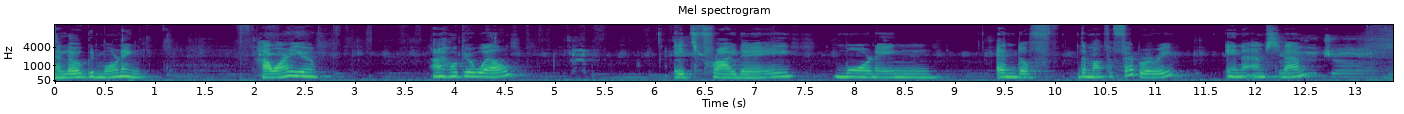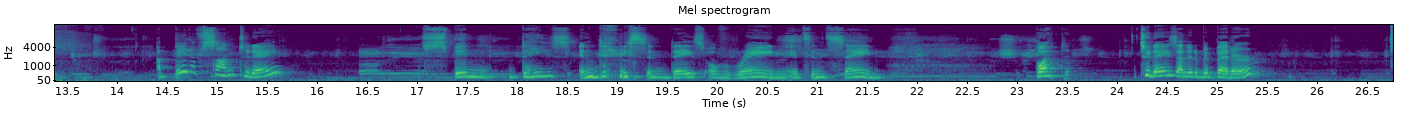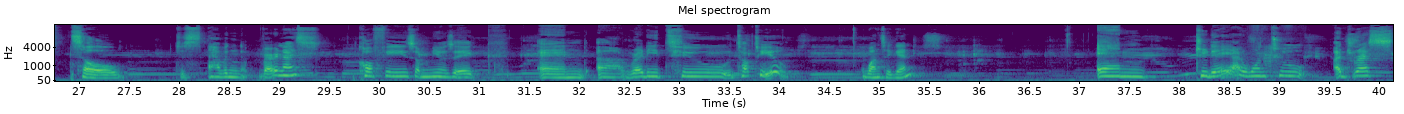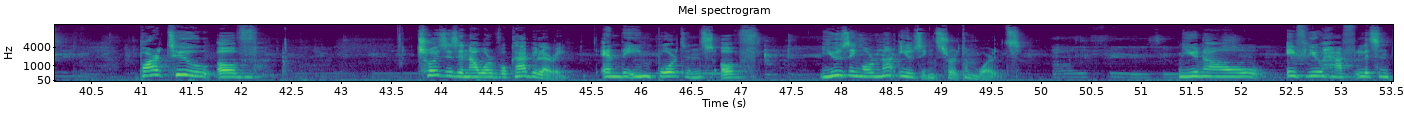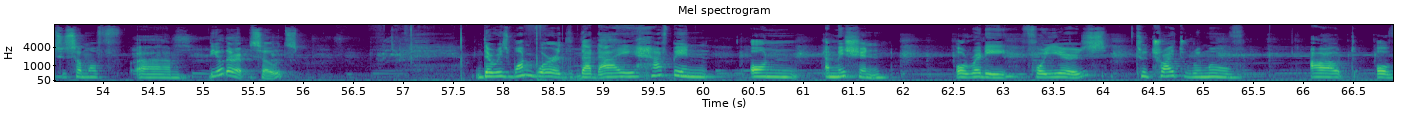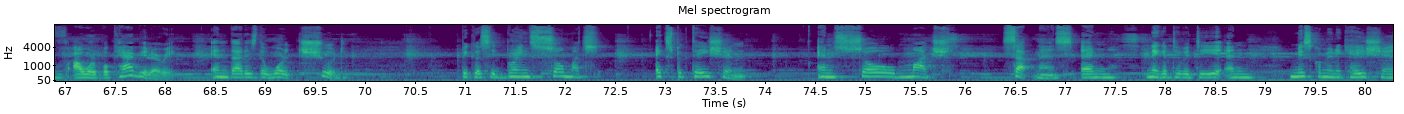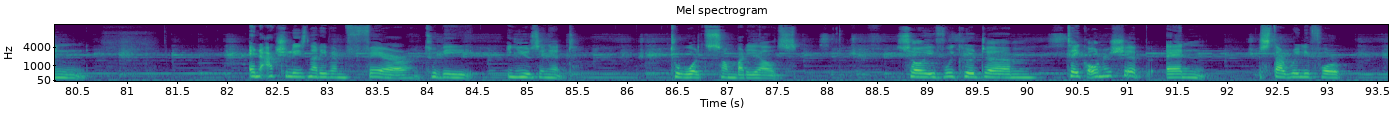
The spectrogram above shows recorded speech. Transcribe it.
Hello, good morning. How are you? I hope you're well. It's Friday morning, end of the month of February in Amsterdam. A bit of sun today. It's been days and days and days of rain. It's insane. But today is a little bit better. So, just having a very nice coffee, some music, and uh, ready to talk to you once again. And today I want to address part two of choices in our vocabulary and the importance of using or not using certain words. You know, if you have listened to some of um, the other episodes, there is one word that I have been on a mission already for years to try to remove out of our vocabulary, and that is the word should, because it brings so much expectation and so much sadness and negativity and miscommunication. And actually, it's not even fair to be using it towards somebody else. So if we could um, take ownership and start really for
